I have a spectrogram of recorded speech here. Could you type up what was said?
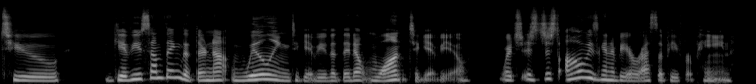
to give you something that they're not willing to give you, that they don't want to give you, which is just always going to be a recipe for pain.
